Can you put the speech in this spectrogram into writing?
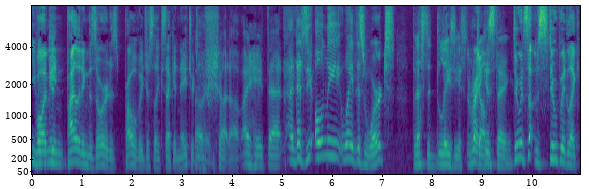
Even well, I could- mean, piloting the Zord is probably just like second nature to Oh, him. shut up! I hate that. Uh, that's the only way this works. But that's the laziest Right, dumb thing. doing something stupid like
